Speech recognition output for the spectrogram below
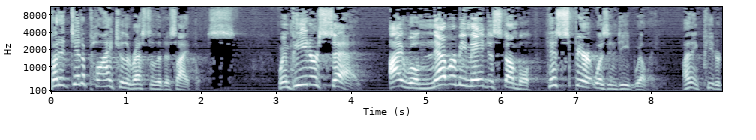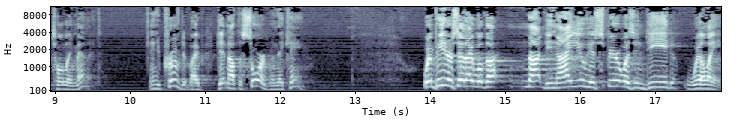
But it did apply to the rest of the disciples. When Peter said, I will never be made to stumble, his spirit was indeed willing. I think Peter totally meant it. And he proved it by getting out the sword when they came. When Peter said, I will not, not deny you, his spirit was indeed willing.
